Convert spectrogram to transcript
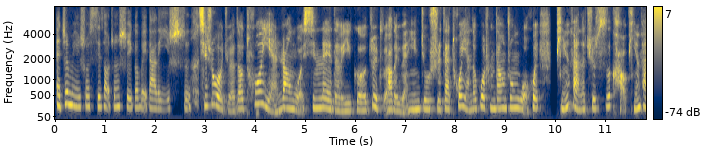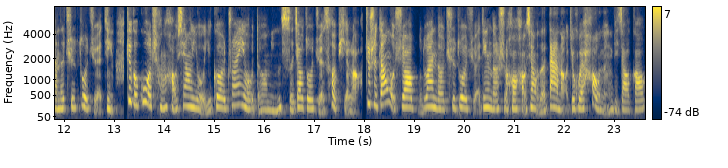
哎，这么一说，洗澡真是一个伟大的仪式。其实我觉得拖延让我心累的一个最主要的原因，就是在拖延的过程当中，我会频繁的去思考，频繁的去做决定。这个过程好像有一个专有的名词，叫做决策疲劳。就是当我需要不断的去做决定的时候，好像我我的大脑就会耗能比较高，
